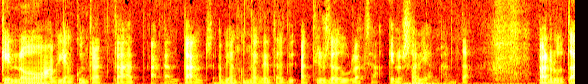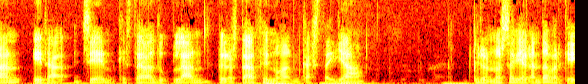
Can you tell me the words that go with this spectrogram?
Que no havien contractat a cantants, havien contractat a actrius de doblatge que no sabien cantar. Per tant, era gent que estava doblant, però estava fent-ho en castellà, però no sabia cantar perquè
